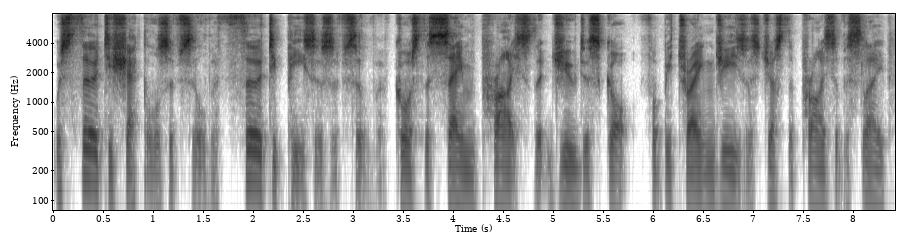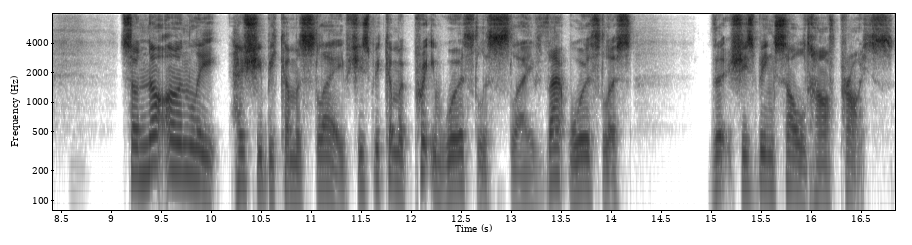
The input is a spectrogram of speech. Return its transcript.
was 30 shekels of silver, 30 pieces of silver. Of course, the same price that Judas got for betraying Jesus, just the price of a slave. So not only has she become a slave, she's become a pretty worthless slave, that worthless that she's being sold half price.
